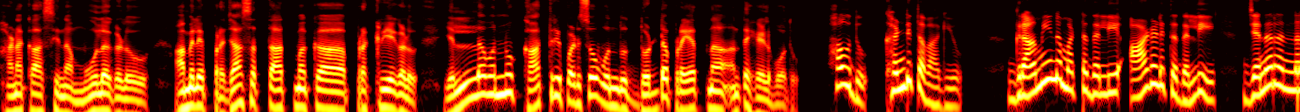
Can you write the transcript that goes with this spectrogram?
ಹಣಕಾಸಿನ ಮೂಲಗಳು, ಆಮೇಲೆ ಪ್ರಜಾಸತ್ತಾತ್ಮಕ ಪ್ರಕ್ರಿಯೆಗಳು ಎಲ್ಲವನ್ನೂ ಖಾತ್ರಿಪಡಿಸೋ ಒಂದು ದೊಡ್ಡ ಪ್ರಯತ್ನ ಅಂತ ಹೇಳ್ಬೋದು. ಹೌದು, ಖಂಡಿತವಾಗಿಯೂ. ಗ್ರಾಮೀಣ ಮಟ್ಟದಲ್ಲಿ, ಆಡಳಿತದಲ್ಲಿ ಜನರನ್ನ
